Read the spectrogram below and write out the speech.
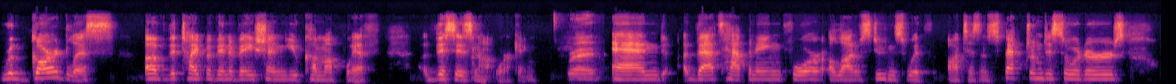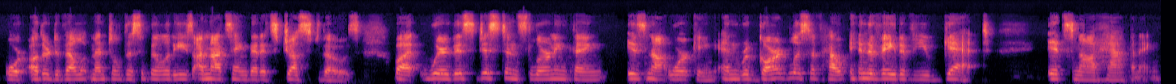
regardless of the type of innovation you come up with, this is not working. Right. And that's happening for a lot of students with autism spectrum disorders or other developmental disabilities. I'm not saying that it's just those, but where this distance learning thing is not working. And regardless of how innovative you get, it's not happening.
